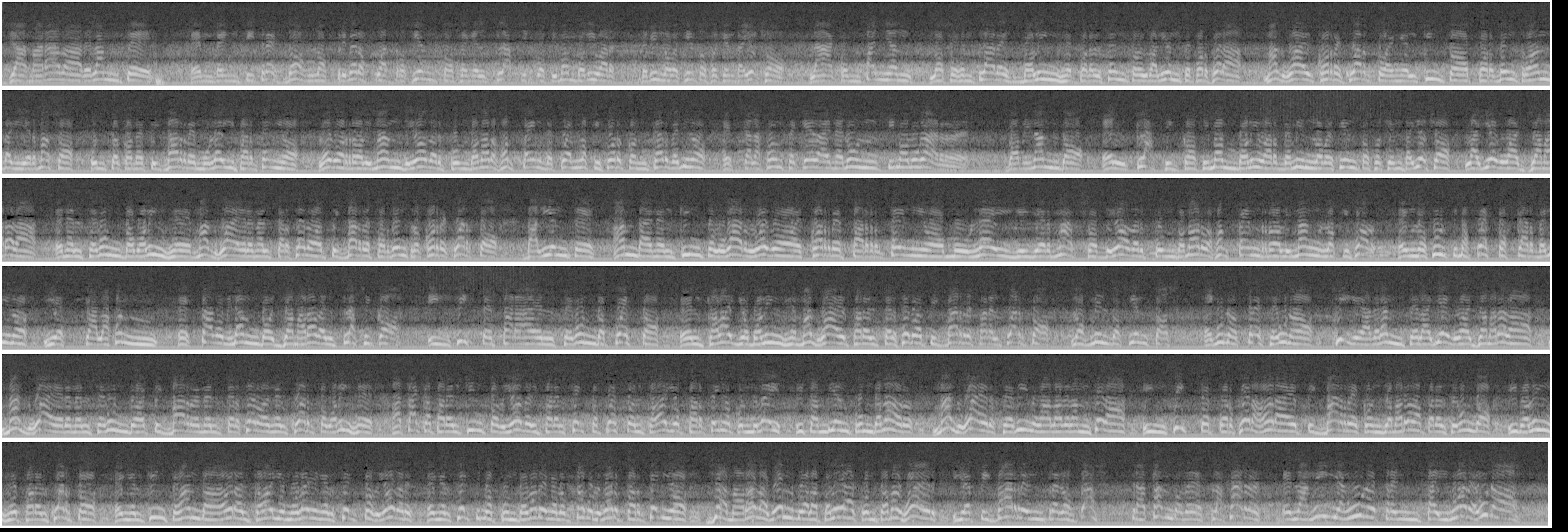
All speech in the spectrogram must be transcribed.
Llamarada adelante en 23-2 los primeros 400 en el clásico Simón Bolívar de 1988. La acompañan los ejemplares Bolinge por el centro y Valiente por fuera. Maguire corre cuarto en el quinto por dentro anda Guillermazo junto con Epic Barre, Muley y Parteño. Luego Rolimán, Dioder, Pundonor, Hot Pain, después Lucky Four con Cardenino. Escalafón se queda en el último lugar dominando el clásico Simón Bolívar de 1988, la yegua Llamarada en el segundo Bolinge, Maguire en el tercero, Barre por dentro, corre cuarto, Valiente anda en el quinto lugar, luego corre Partenio, Muley, Guillermazo, Dioder, Pundonor, Hoppen, Rolimán, Loquifor, en los últimos puestos Cardenino y Escalafón. Está dominando Llamarada el clásico, insiste para el segundo puesto el caballo Bolinge, Maguire para el tercero tercero Epic Barre para el cuarto, los 1200 en 1-13-1, sigue adelante la yegua llamarada Maguire en el segundo, Epic Barre en el tercero, en el cuarto Bolinge, ataca para el quinto Dioder y para el sexto puesto el caballo parteño con Muley y también Fundador, Maguire se vino a la delantera, insiste por fuera ahora Epic Barre con llamarada para el segundo y Bolinge para el cuarto, en el quinto anda ahora el caballo Muley en el sexto Dioder, en el séptimo Fundador en el octavo lugar parteño, llamarada vuelve a la pelea contra Maguire y Epic Barre entre los dos tratando de desplazar en la milla en 1.39.1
